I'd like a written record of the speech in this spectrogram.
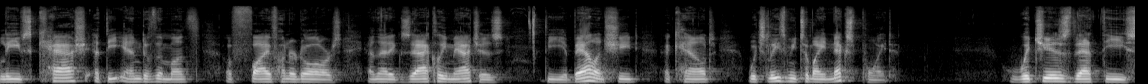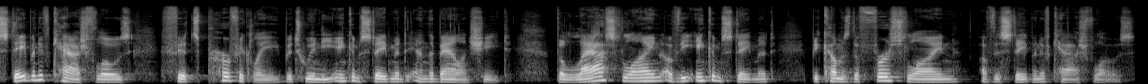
leaves cash at the end of the month of $500. And that exactly matches the balance sheet account, which leads me to my next point, which is that the statement of cash flows fits perfectly between the income statement and the balance sheet. The last line of the income statement becomes the first line of the statement of cash flows.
